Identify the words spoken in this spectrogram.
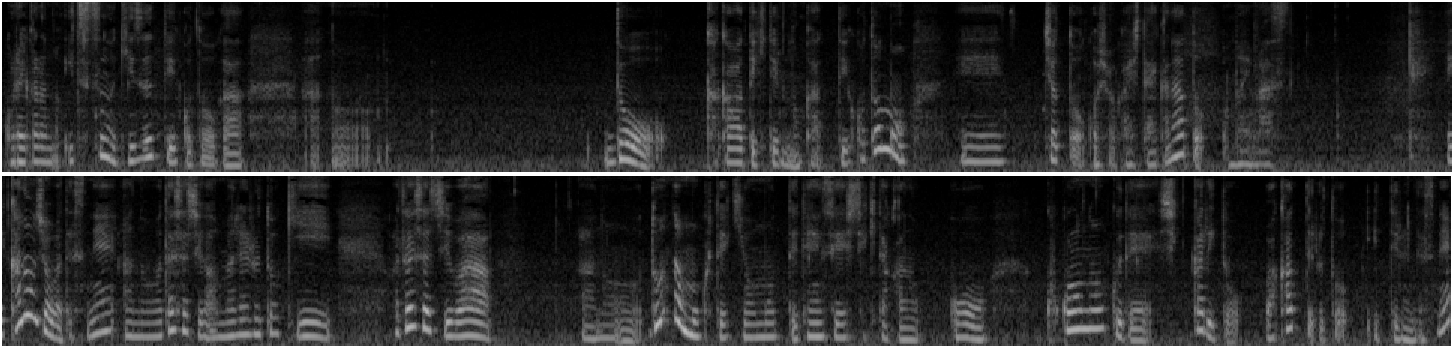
これからの5つの傷っていうことがあのどう関わってきてるのかっていうことも、えー、ちょっとご紹介したいかなと思います。え彼女はですねあの私たちが生まれる時私たちはあのどんな目的を持って転生してきたかのを心の奥でしっかりと分かってると言ってるんですね。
